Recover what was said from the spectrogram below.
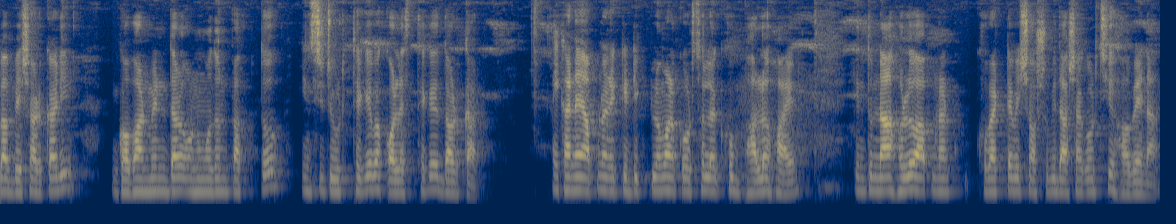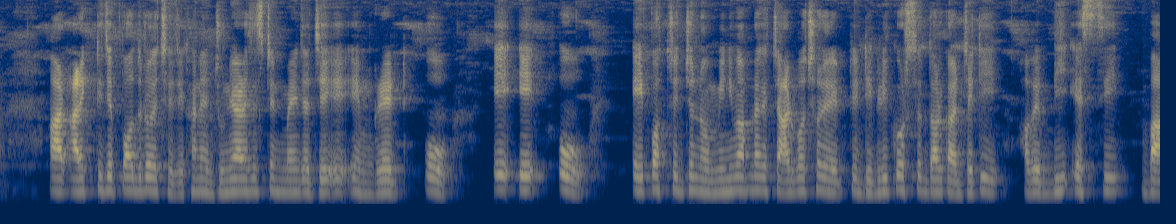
বা বেসরকারি গভর্নমেন্ট দ্বারা অনুমোদনপ্রাপ্ত ইনস্টিটিউট থেকে বা কলেজ থেকে দরকার। এখানে আপনার একটি ডিপ্লোমার কোর্স হলে খুব ভালো হয়। কিন্তু না হলেও আপনার খুব একটা বেশি অসুবিধা আশা করছি হবে না। আর আরেকটি যে পদ রয়েছে, যেখানে junior assistant manager J A M grade ও এ এ ও এই পত্রের জন্য মিনিমাম আপনাকে চার বছরের একটি ডিগ্রি কোর্সের দরকার, যেটি হবে বিএসসি বা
